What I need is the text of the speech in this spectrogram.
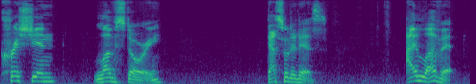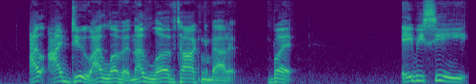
Christian love story. That's what it is. I love it. I I do. I love it, and I love talking about it. But ABC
